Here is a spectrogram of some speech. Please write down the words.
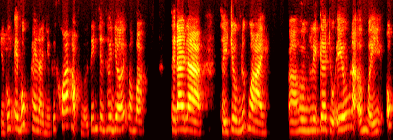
những cuốn ebook hay là những cái khóa học nổi tiếng trên thế giới vân vân. Thì đây là thị trường nước ngoài à, Hường liệt kê chủ yếu là ở Mỹ, Úc,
